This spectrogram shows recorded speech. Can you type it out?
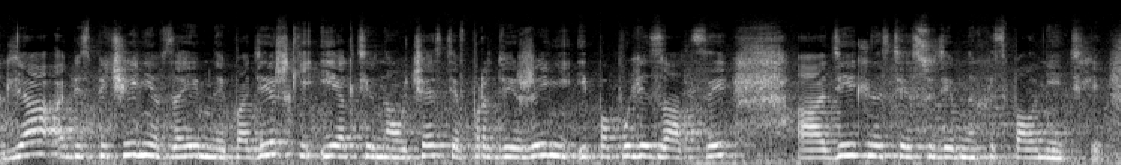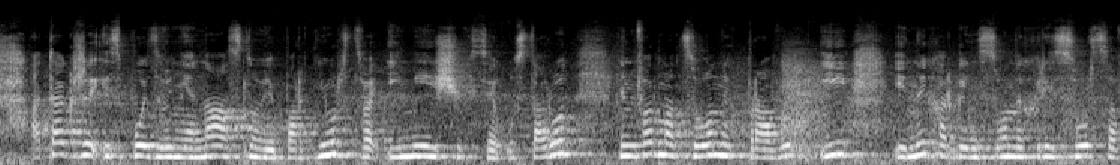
для обеспечения взаимной поддержки и активного участия в продвижении и популяризации а, деятельности судебных исполнителей, а также использования на основе партнерства имеющихся у сторон информационных, правовых и иных организационных ресурсов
